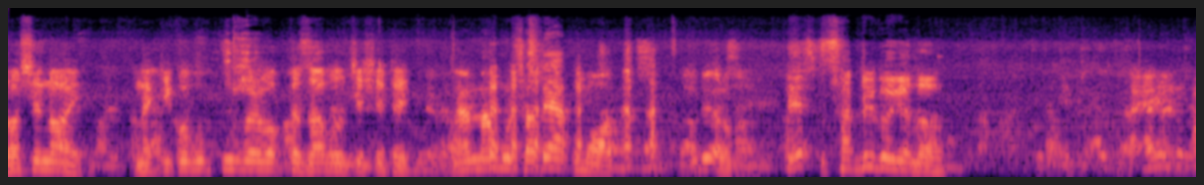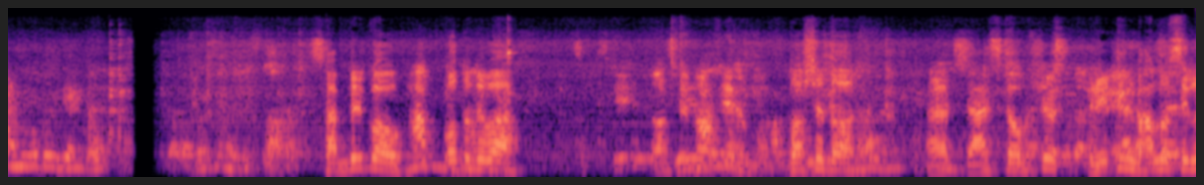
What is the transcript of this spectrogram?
দশে নয় নাকি কবু পূর্বের বক্তা যা বলছে সেটাই। মামুর সাথে একমত। পুরে গেল মামু এ সাব্বির কই গেল? সাব্বির কও কত দেবা? দশে দশ। আচ্ছা আজকে অবশ্য রেটিং ভালো ছিল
